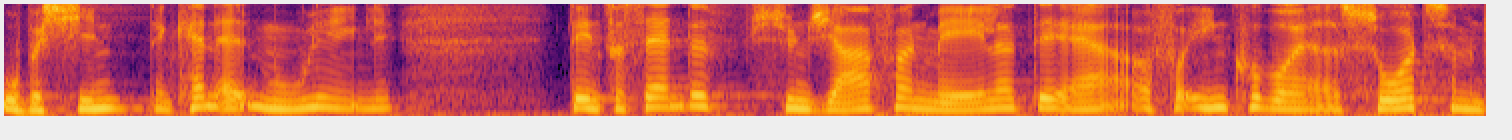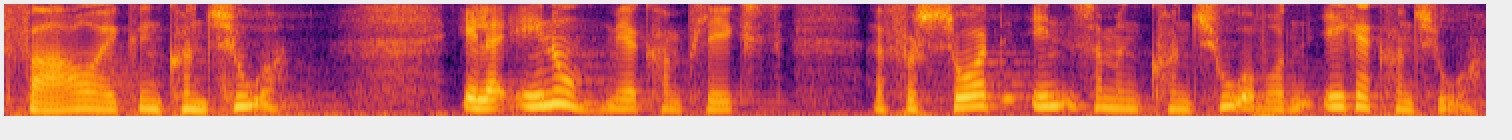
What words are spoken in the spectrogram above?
aubergine, den kan alt muligt egentlig. Det interessante, synes jeg, for en maler, det er at få inkorporeret sort som en farve og ikke en kontur. Eller endnu mere komplekst, at få sort ind som en kontur, hvor den ikke er kontur,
